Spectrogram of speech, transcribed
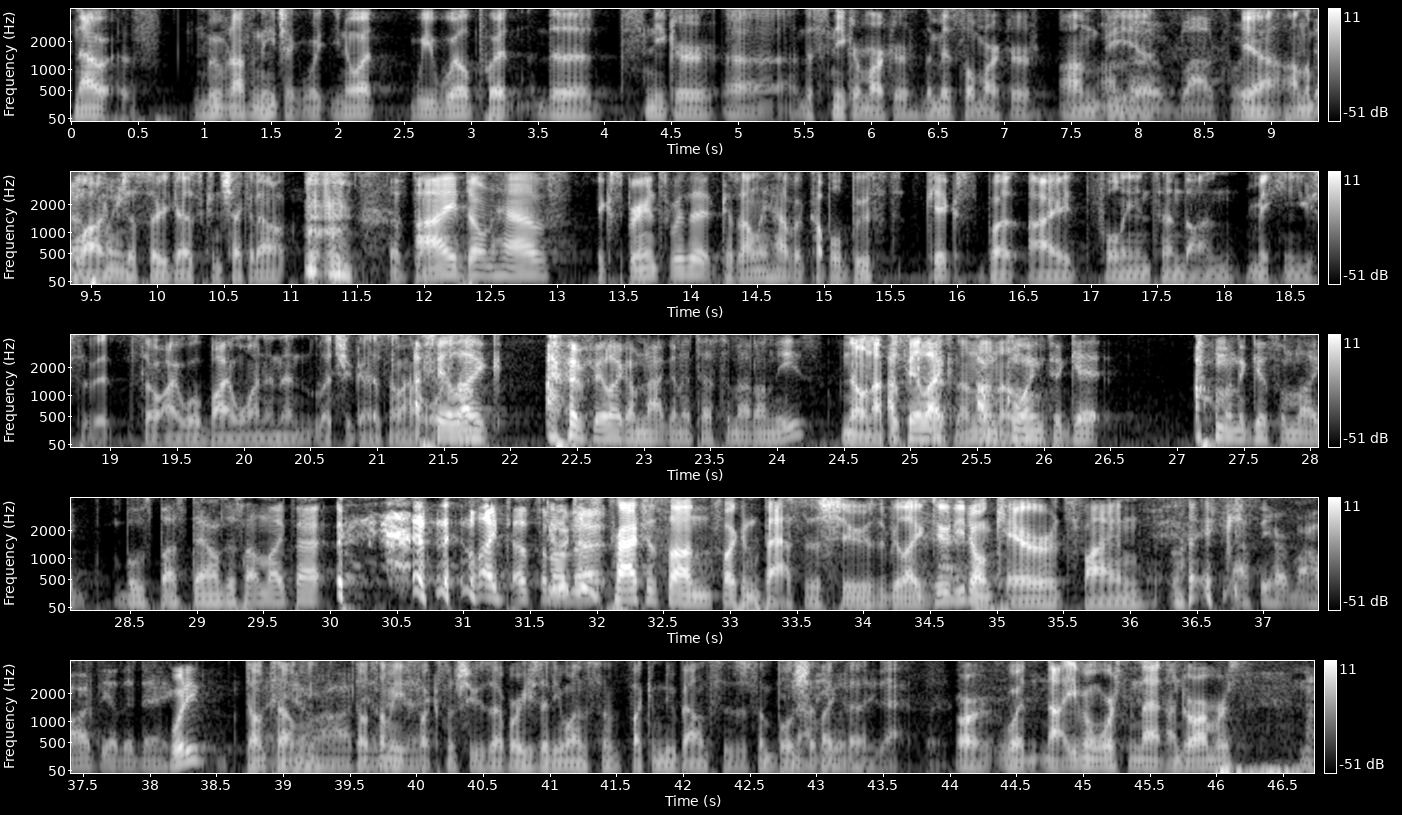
now, f- moving on from the heat check. wait, You know what? We will put the sneaker, uh, the sneaker marker, the midsole marker on the, on the uh, blog. For yeah on the That's blog, clean. just so you guys can check it out. I don't have experience with it because I only have a couple boost kicks, but I fully intend on making use of it. So I will buy one and then let you guys know how. I it feel works out. I feel like I'm not gonna test them out on these. no, not I this feel like no, no, I'm no, no. going to get. I'm gonna get some like boost bust downs or something like that, and then like test it on Dude, just that. practice on fucking Bass's shoes and be like, dude, you don't care. It's fine. Like, Actually hurt my heart the other day. what do you? Don't tell me. Don't tell me he fucked some shoes up, or he said he wanted some fucking New Balances or some no, bullshit he like that, do that. Or what? Not even worse than that. Under Armour's. no,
